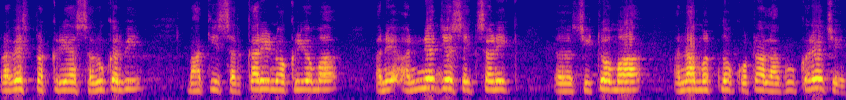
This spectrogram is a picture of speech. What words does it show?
પ્રવેશ પ્રક્રિયા શરૂ કરવી, બાકી સરકારી નોકરીઓમાં અને અન્ય જે શૈક્ષણિક સીટોમાં અનામતનો કોટા લાગુ કર્યો છે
